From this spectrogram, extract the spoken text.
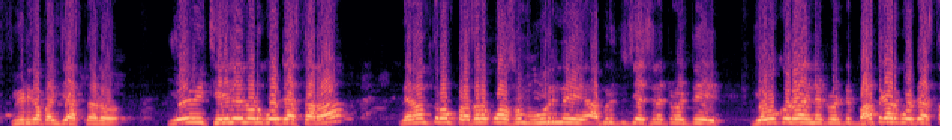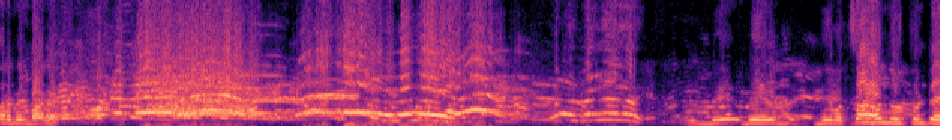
స్పీడ్గా పనిచేస్తున్నాడు. ఏమి చేయలేనోడు కోటేస్తారా? నిరంతరం ప్రజల కోసం ఊరిని అభివృద్ధి చేసినటువంటి యువకుడు అయినటువంటి భరత్ గారు కోటేస్తారా మీరు బాగా? మీ- ఉత్సాహం చూస్తుంటే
